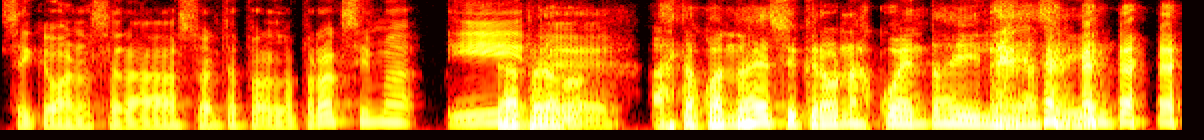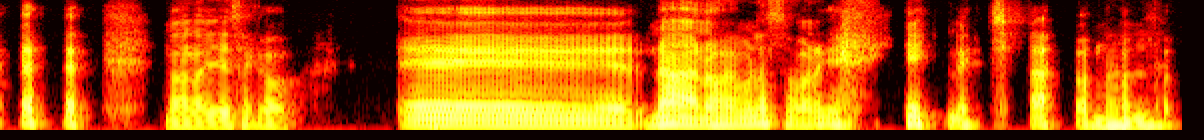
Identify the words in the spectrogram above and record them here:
Así que bueno, será suerte para la próxima. Y Ya, pero eh, ¿hasta cuándo es eso? Y creo unas cuentas y le voy a seguir. No, no, ya se acabó. Eh, nada, nos vemos la semana que viene. Chao. No,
